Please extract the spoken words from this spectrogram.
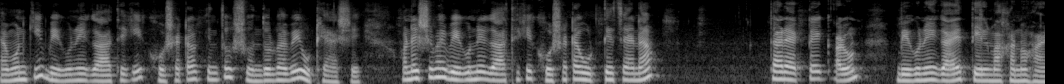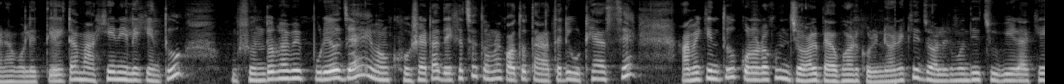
এমনকি বেগুনের গা থেকে খোসাটাও কিন্তু সুন্দরভাবে উঠে আসে। অনেক সময় বেগুনের গা থেকে খোসাটা উঠতে চায় না। তার একটাই কারণ, বেগুনের গায়ে তেল মাখানো হয় না বলে। তেলটা মাখিয়ে নিলে কিন্তু সুন্দরভাবে পুড়েও যায় এবং খোসাটা দেখেছ তোমরা কত তাড়াতাড়ি উঠে আসছে? আমি কিন্তু কোনো রকম জল ব্যবহার করিনি। অনেকে জলের মধ্যে চুবিয়ে রাখে,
